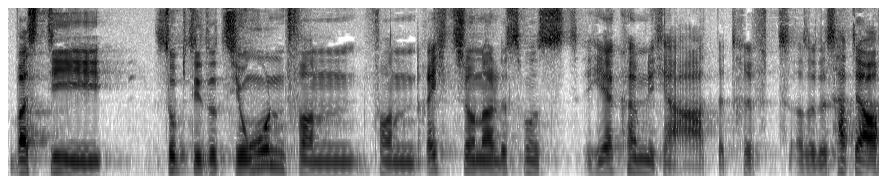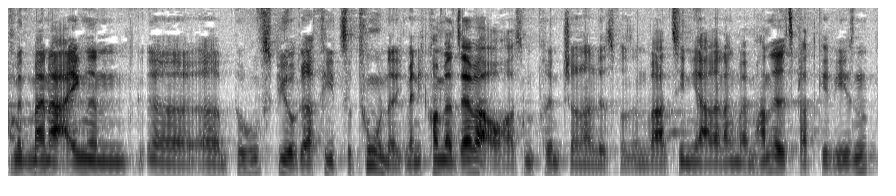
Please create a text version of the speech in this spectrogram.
was die Substitution von, von Rechtsjournalismus herkömmlicher Art betrifft, also das hat ja auch mit meiner eigenen äh, äh Berufsbiografie zu tun. Ich meine, ich komme ja selber auch aus dem Printjournalismus und war zehn Jahre lang beim Handelsblatt gewesen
